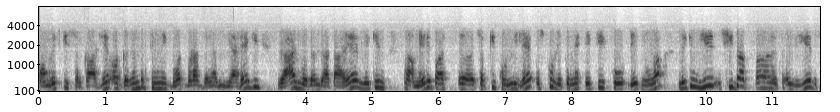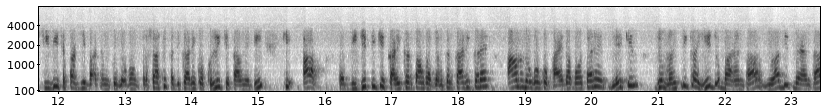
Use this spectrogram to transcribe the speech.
कांग्रेस की सरकार है और गजेंद्र सिंह ने एक बहुत बड़ा बयान दिया है कि राज बदल जाता है लेकिन आ, मेरे पास सबकी कुंडली है उसको लेकर मैं एक एक को देख लूँगा। लेकिन ये सीधा ये सीधी सपाट की बात उनको लोगों प्रशासनिक अधिकारी को खुली चेतावनी दी कि आप बीजेपी के कार्यकर्ताओं का जमकर कार्य करें आम लोगों को फ़ायदा पहुँचा है लेकिन जो मंत्री का ये जो बयान था विवादित बयान था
